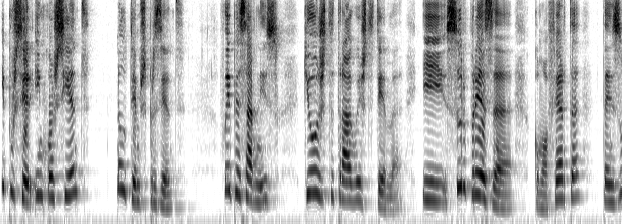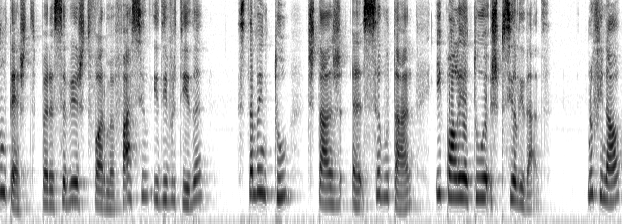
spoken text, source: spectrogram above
E por ser inconsciente, não o temos presente. Foi a pensar nisso que hoje te trago este tema. E, surpresa! Como oferta, tens um teste para saberes de forma fácil e divertida se também tu te estás a sabotar e qual é a tua especialidade. No final,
